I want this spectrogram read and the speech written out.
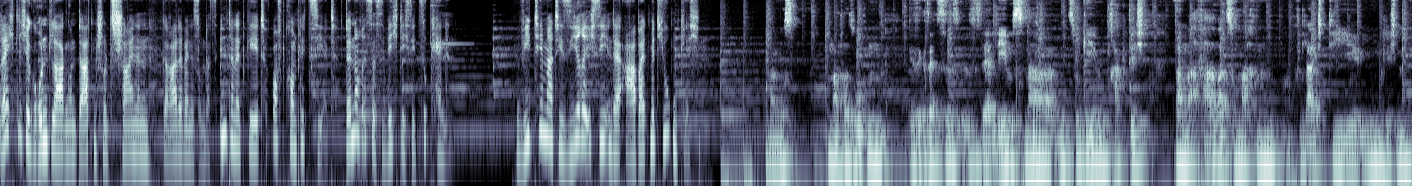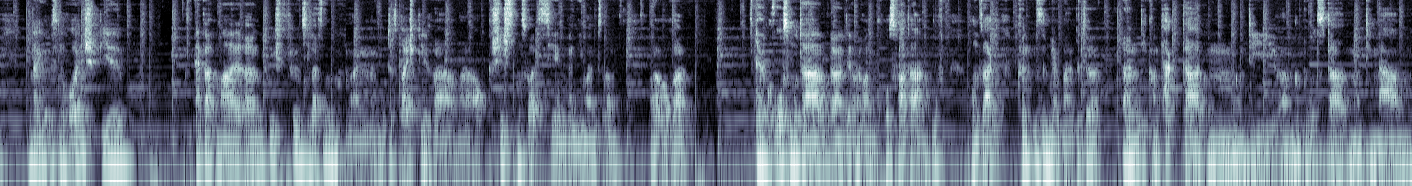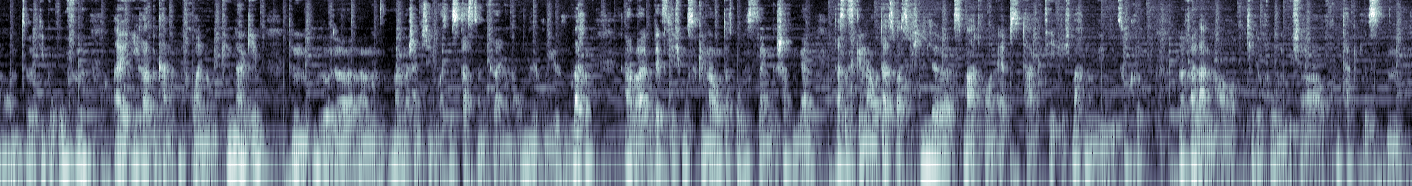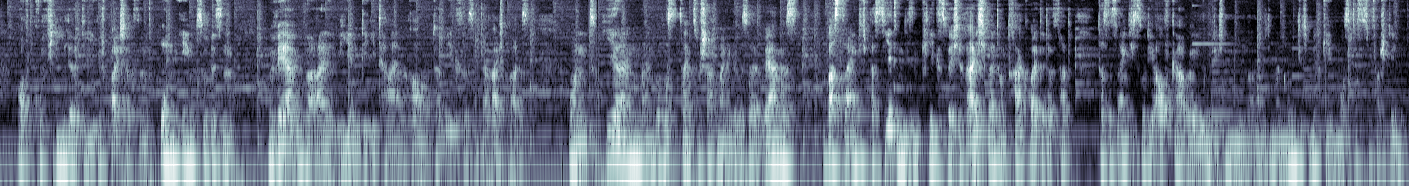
Rechtliche Grundlagen und Datenschutz scheinen, gerade wenn es um das Internet geht, oft kompliziert. Dennoch ist es wichtig, sie zu kennen. Wie thematisiere ich sie in der Arbeit mit Jugendlichen? Man muss immer versuchen, diese Gesetze sehr lebensnah mitzugeben, praktisch ähm, erfahrbar zu machen, vielleicht die Jugendlichen in einem gewissen Rollenspiel einfach mal ähm, durchführen zu lassen. Ein, ein, gutes Beispiel war mal auch Geschichten zu erzählen, wenn jemand ähm, eurer äh, Großmutter oder der, euren Großvater anruft und sagt, könnten Sie mir mal bitte ähm, die Kontaktdaten und die ähm, Geburtsdaten und die Namen und äh, die Berufe all Ihrer bekannten Freunde und Kinder geben, dann würde ähm, man wahrscheinlich denken, was ist das denn für eine unseriöse Sache? Aber letztlich muss genau das Bewusstsein geschaffen werden. Das ist genau das, was viele Smartphone-Apps tagtäglich machen, indem sie Zugriff verlangen auf Telefonbücher, auf Kontaktlisten, auf Profile, die gespeichert sind, um eben zu wissen, wer überall wie im digitalen Raum unterwegs ist und erreichbar ist. Und hier ein, ein Bewusstsein zu schaffen, eine gewisse Awareness, was da eigentlich passiert in diesen Klicks, welche Reichweite und Tragweite das hat, das ist eigentlich so die Aufgabe, Jugendlichen, äh, die man Jugendlichen mitgeben muss, das zu verstehen.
